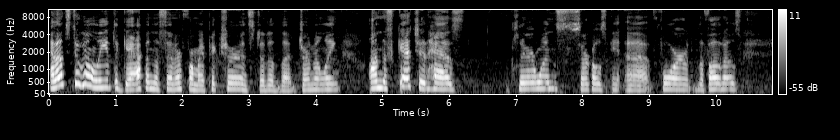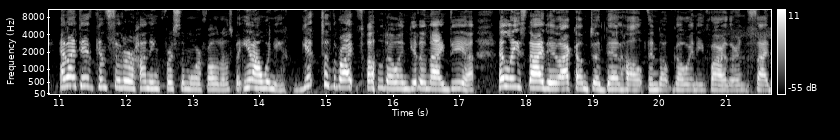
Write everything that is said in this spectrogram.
And I'm still going to leave the gap in the center for my picture instead of the journaling. On the sketch, it has clear ones, circles uh, for the photos. And I did consider hunting for some more photos, but you know, when you get to the right photo and get an idea, at least I do, I come to a dead halt and don't go any farther and decide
